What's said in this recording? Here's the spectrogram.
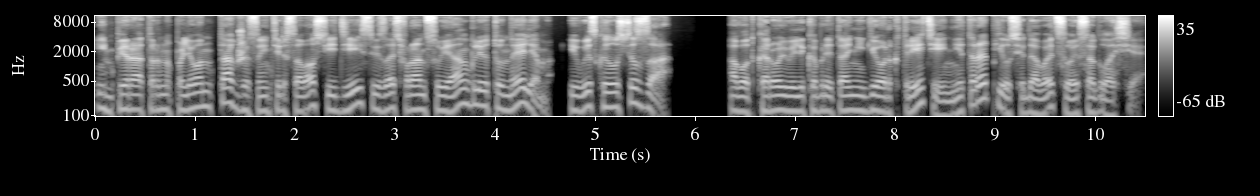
Император Наполеон также заинтересовался идеей связать Францию и Англию туннелем и высказался «за», а вот король Великобритании Георг III не торопился давать свое согласие.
